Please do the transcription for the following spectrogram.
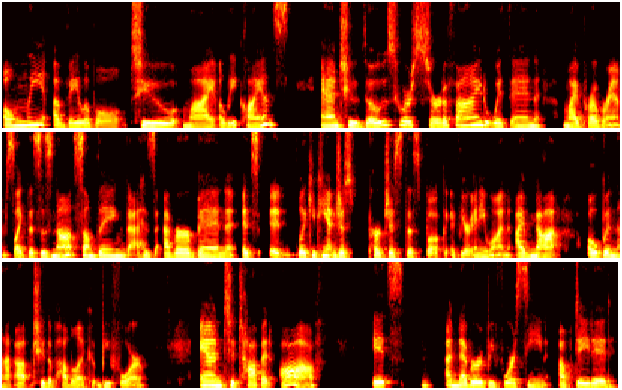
only available to my elite clients and to those who are certified within my programs. Like this is not something that has ever been it's it like you can't just purchase this book if you're anyone. I've not opened that up to the public before. And to top it off, it's a never before seen updated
